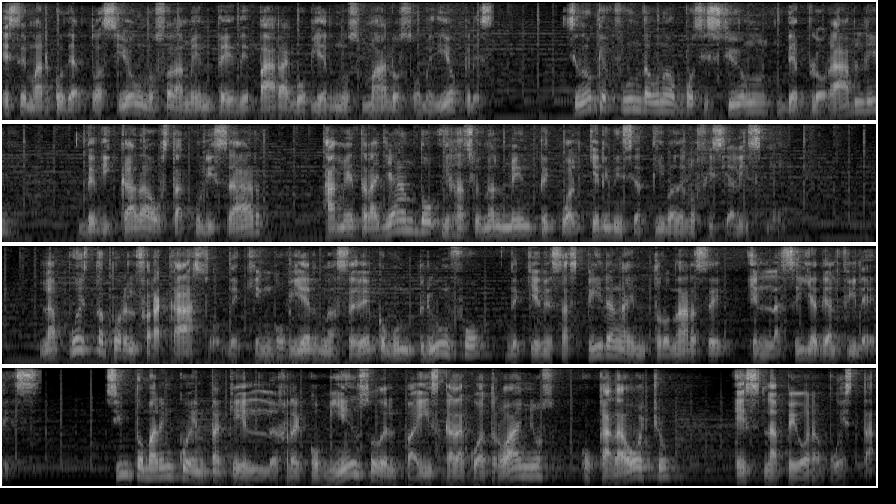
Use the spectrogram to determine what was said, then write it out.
Ese marco de actuación no solamente depara gobiernos malos o mediocres, sino que funda una oposición deplorable dedicada a obstaculizar, ametrallando irracionalmente cualquier iniciativa del oficialismo. La apuesta por el fracaso de quien gobierna se ve como un triunfo de quienes aspiran a entronarse en la silla de alfileres sin tomar en cuenta que el recomienzo del país cada cuatro años o cada ocho es la peor apuesta.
